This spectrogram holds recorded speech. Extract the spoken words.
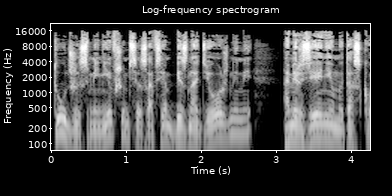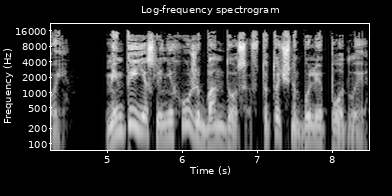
тут же сменившимся совсем безнадежными омерзением и тоской. Менты, если не хуже бандосов, то точно более подлые.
